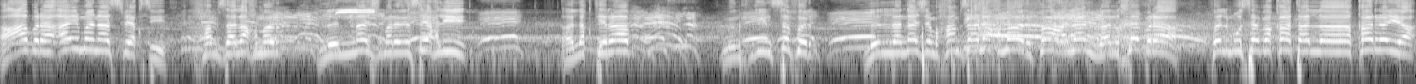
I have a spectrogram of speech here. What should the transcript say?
عبر أيمن الصفاقسي حمزة الأحمر للنجم الساحلي الاقتراب من 2-0 للنجم حمزة الأحمر. فعلا الخبرة في المسابقات القارية.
